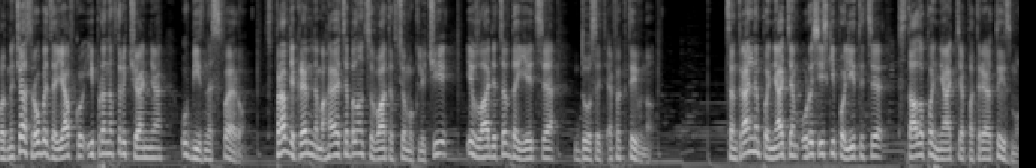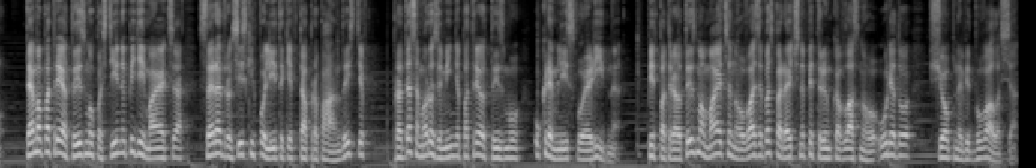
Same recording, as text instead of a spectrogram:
водночас робить заявку і про невтручання у бізнес-сферу. Справді Кремль намагається балансувати в цьому ключі, і владі це вдається досить ефективно. Центральним поняттям у російській політиці стало поняття патріотизму. Тема патріотизму постійно підіймається серед російських політиків та пропагандистів, проте саме розуміння патріотизму у Кремлі своєрідне. Під патріотизмом мається на увазі безперечна підтримка власного уряду, щоб не відбувалося.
